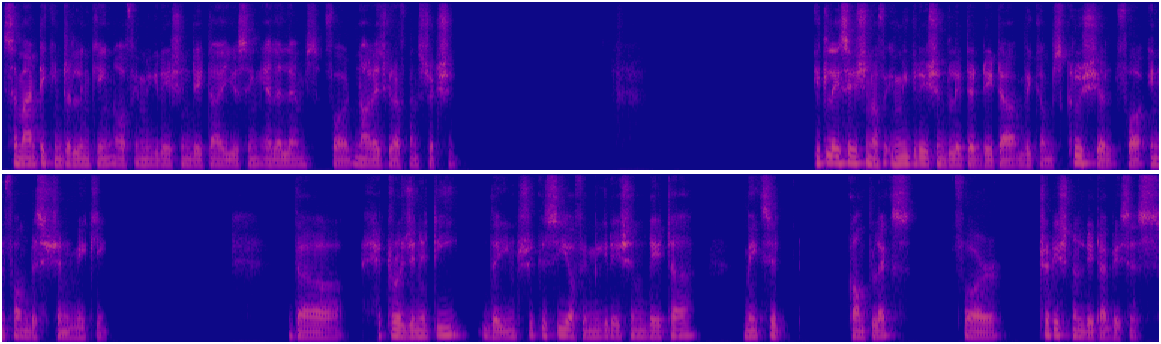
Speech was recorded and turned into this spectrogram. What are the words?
semantic interlinking of immigration data using LLMs for knowledge graph construction. Utilization of immigration-related data becomes crucial for informed decision-making. The heterogeneity, the intricacy of immigration data makes it complex for traditional databases.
